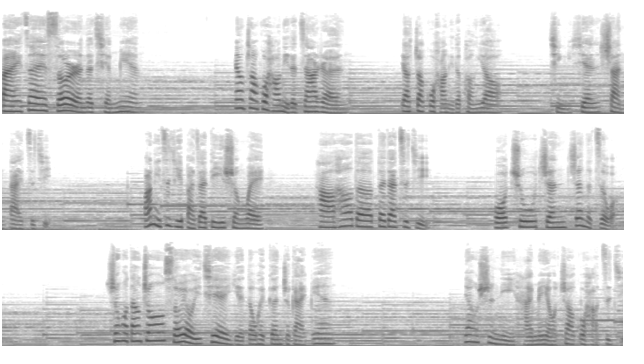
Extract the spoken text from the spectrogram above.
摆在所有人的前面。要照顾好你的家人，要照顾好你的朋友。请先善待自己，把你自己摆在第一顺位，好好的对待自己，活出真正的自我。生活当中所有一切也都会跟着改变。要是你还没有照顾好自己，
